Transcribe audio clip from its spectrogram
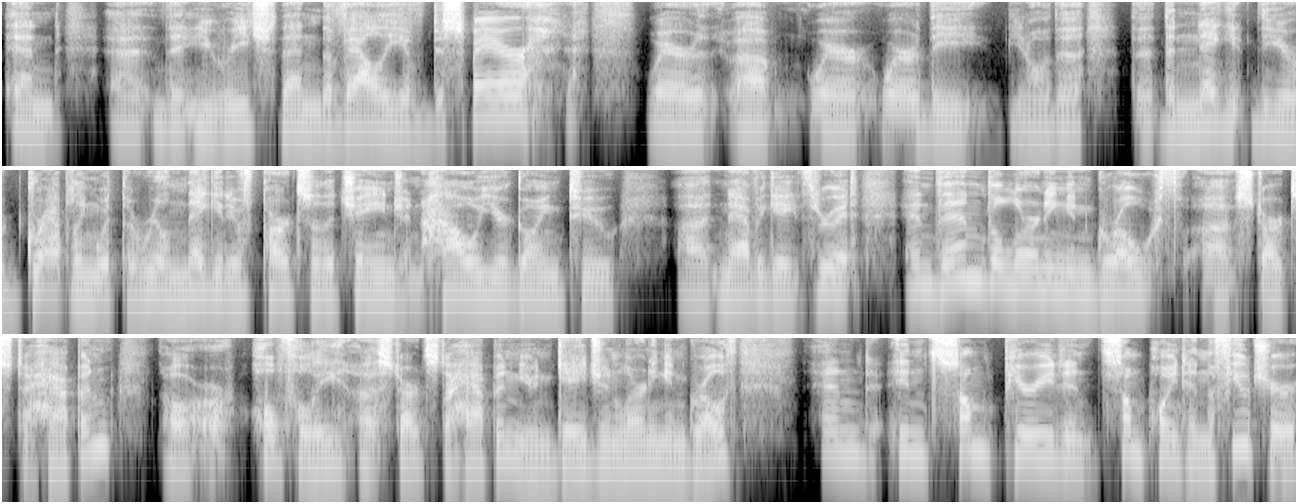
and uh, that you reach then the valley of despair, where uh, where where the you know the the the negative you're grappling with the real negative parts of the change and how you're going to uh, navigate through it, and then the learning and growth uh, starts to happen, or, hopefully uh, starts to happen. You engage in learning and growth. And in some period, in some point in the future,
